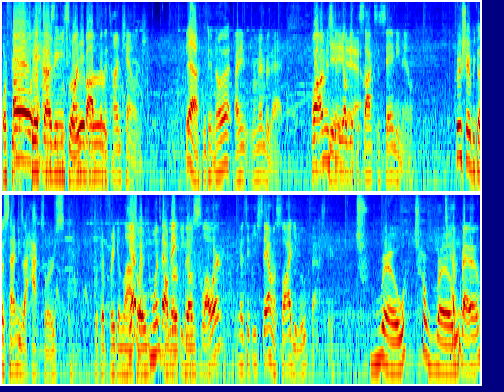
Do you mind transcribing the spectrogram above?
Or if you're Oh, it cliff has to diving be into a SpongeBob for the time challenge. Yeah, you didn't know that? I didn't remember that. Well, I'm just gonna go get the socks of Sandy now. Pretty sure because Sandy's a hacksaws with their freaking lasso. yeah, but wouldn't that make you go slower? Because if you stay on the slide, you move faster. True. True. Hello.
